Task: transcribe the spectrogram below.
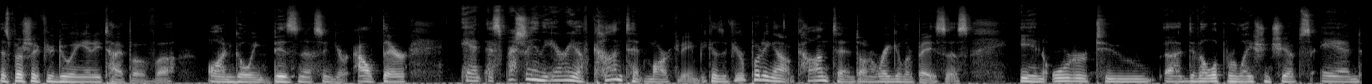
especially if you're doing any type of uh, ongoing business and you're out there. And especially in the area of content marketing, because if you're putting out content on a regular basis in order to uh, develop relationships and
